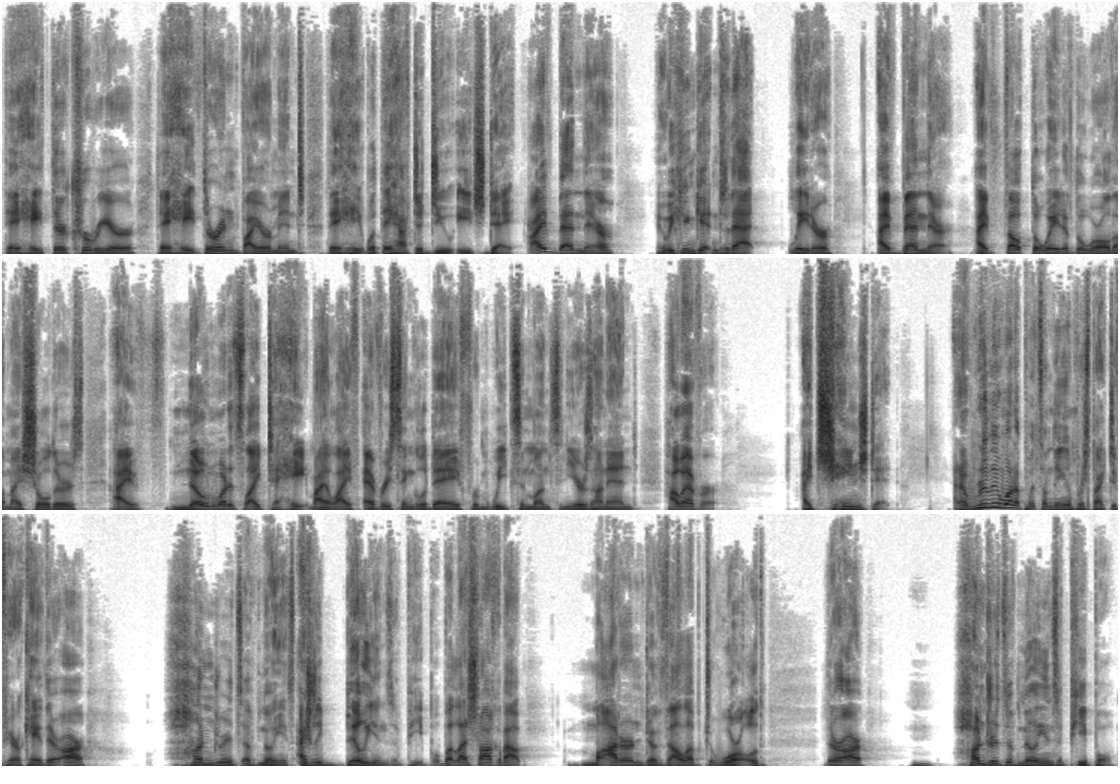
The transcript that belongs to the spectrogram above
They hate their career. They hate their environment. They hate what they have to do each day. I've been there, and we can get into that later. I've been there. I've felt the weight of the world on my shoulders. I've known what it's like to hate my life every single day for weeks and months and years on end. However, I changed it. And I really want to put something in perspective here, okay? There are hundreds of millions, actually billions of people, but let's talk about modern developed world. There are hundreds of millions of people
